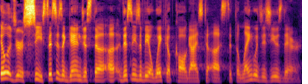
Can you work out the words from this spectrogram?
Illagers cease. This is again just the, uh, this needs to be a wake up call, guys, to us that the language is used there,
